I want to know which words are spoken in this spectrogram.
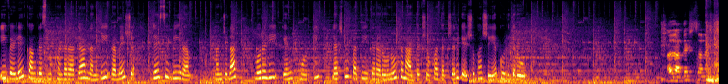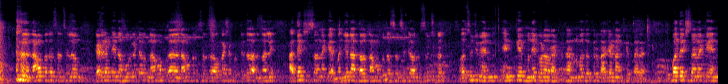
ಈ ವೇಳೆ ಕಾಂಗ್ರೆಸ್ ಮುಖಂಡರಾದ ನಂದಿ, ರಮೇಶ್, ಜೆಸಿಬಿ ರಾಮ್ ಮಂಜುನಾಥ್, ಮುರಳಿ ಎನ್ ಮೂರ್ತಿ ಲಕ್ಷ್ಮೀಪತಿ ಇತರರು ನೂತನ ಅಧ್ಯಕ್ಷ ಉಪಾಧ್ಯಕ್ಷರಿಗೆ ಶುಭಾಶಯ ಕೋರಿದರು. ಅಧ್ಯಕ್ಷ ನಾಮಪತ್ರ ಸಲ್ಲಿಸಲು ಎರಡು ಗಂಟೆಯಿಂದ ಮೂರು ಗಂಟೆವರೆಗೂ ನಾಮ ನಾಮಪತ್ರ ಸಲ್ಲಿಸಲು ಅವಕಾಶ ಕೊಟ್ಟಿದ್ದು. ಅದರಲ್ಲಿ ಅಧ್ಯಕ್ಷ ಸ್ಥಾನಕ್ಕೆ ಮಂಜುನಾಥ್ ಅವರು ನಾಮಪತ್ರ ಸಲ್ಲಿಸಿದ್ದು. ಅವರು ಸೂಚಕ ಸೂಚಕ ಎನ್ ಎನ್ ಕೆ ಮುನೇಗೌಡ ಅವರು ಹಾಕಿರ್ತಾರೆ ಅನುಮೋದಕರು ರಾಜಣ್ಣ ಹಾಕಿರ್ತಾರೆ ಉಪಾಧ್ಯಕ್ಷ ಸ್ಥಾನಕ್ಕೆ ಎನ್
